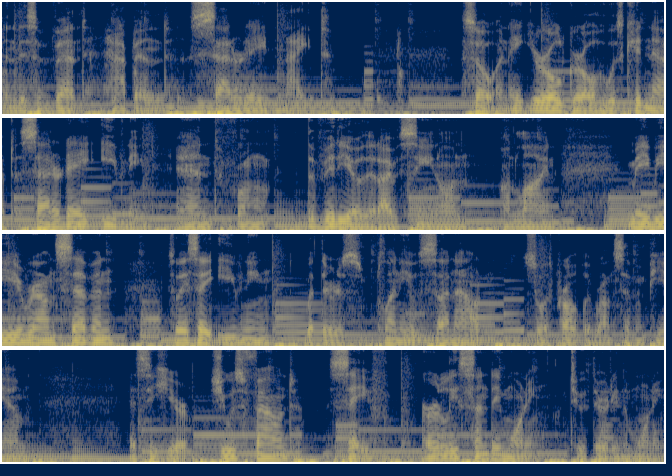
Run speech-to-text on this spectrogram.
and this event happened Saturday night. So, an eight year old girl who was kidnapped Saturday evening, and from the video that I've seen on online, maybe around 7. So they say evening, but there's plenty of sun out, so it's probably around 7 p.m. Let's see here. She was found safe early Sunday morning, 2:30 in the morning.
